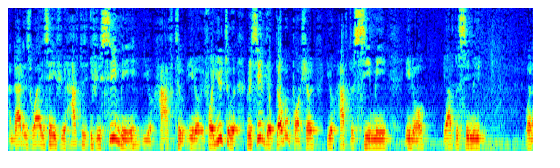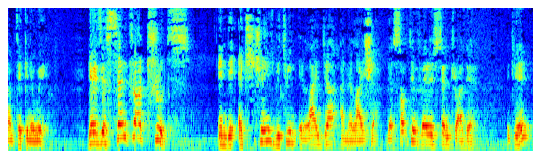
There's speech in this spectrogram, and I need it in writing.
and that is why he said, if you have to, if you see me, you have to, you know, for you to receive the double portion, you have to see me, you know, you have to see me when I'm taken away. There is a central truth in the exchange between Elijah and Elisha. There's something very central there. Okay?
